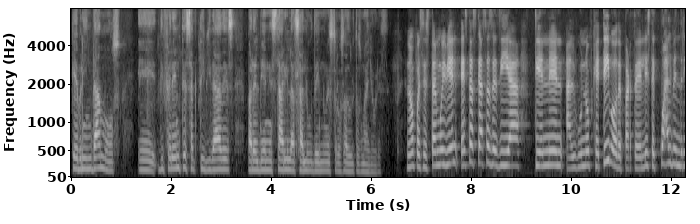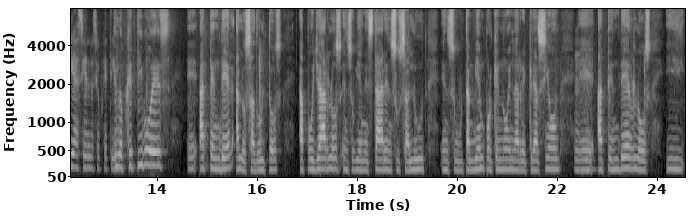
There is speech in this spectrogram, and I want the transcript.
que brindamos eh, diferentes actividades para el bienestar y la salud de nuestros adultos mayores. No, pues están muy bien. ¿Estas casas de día tienen algún objetivo de parte del ISTE? ¿Cuál vendría siendo ese objetivo? El objetivo es eh, atender a los adultos, apoyarlos en su bienestar, en su salud, en su también, ¿por qué no?, en la recreación, eh, atenderlos y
